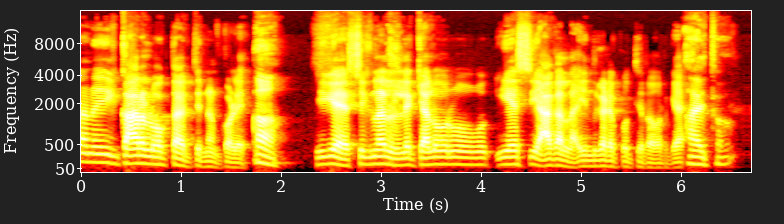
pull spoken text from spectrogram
ನಾನು ಈ ಕಾರಲ್ಲಿ ಹೋಗ್ತಾ ಇರ್ತೀನಿ ಅನ್ಕೊಳ್ಳಿ ಹಾ. ಹೀಗೆ ಸಿಗ್ನಲಲ್ಲಿ ಕೆಲವರು ಎ ಸಿ ಆಗಲ್ಲ ಹಿಂದ್ಗಡೆ ಕೂತಿರೋರಿಗೆ. ಆಯ್ತು.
